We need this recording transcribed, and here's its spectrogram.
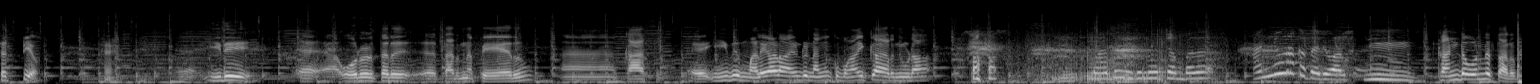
സത്യം. ഇത് ഓരോരുത്തർ തരുന്ന പേരും കാസും ഇത് മലയാളം ആയതുകൊണ്ട് ഞങ്ങൾക്ക് വായിക്കാൻ അറിഞ്ഞൂടാ. അത് ഇരുന്നൂറ്റമ്പത് അഞ്ഞൂറൊക്കെ തരും ആൾക്ക് കണ്ട ഒന്ന് തരും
